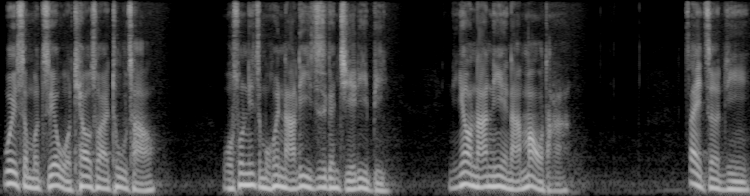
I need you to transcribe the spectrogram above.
为什么只有我跳出来吐槽？我说你怎么会拿励志跟杰力比？你要拿你也拿茂达。再者，你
